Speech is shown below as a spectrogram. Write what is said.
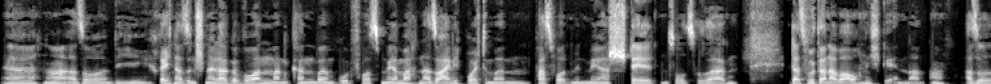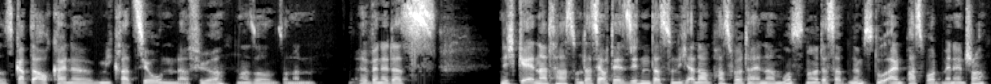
Äh, na, also die Rechner sind schneller geworden, man kann beim Brute Force mehr machen. Also eigentlich bräuchte man ein Passwort mit mehr Stellen sozusagen. Das wird dann aber auch nicht geändert. Ne? Also es gab da auch keine Migrationen dafür, also, sondern äh, wenn er das nicht geändert hast, und das ist ja auch der Sinn, dass du nicht andere Passwörter ändern musst, ne? deshalb nimmst du einen Passwortmanager,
